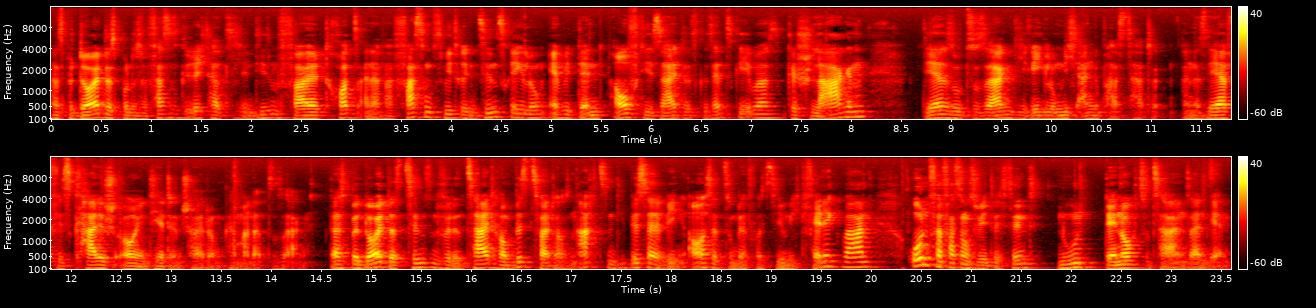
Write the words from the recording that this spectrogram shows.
Das bedeutet, das Bundesverfassungsgericht hat sich in diesem Fall trotz einer verfassungswidrigen Zinsregelung evident auf die Seite des Gesetzgebers geschlagen, der sozusagen die Regelung nicht angepasst hatte. Eine sehr fiskalisch orientierte Entscheidung, kann man dazu sagen. Das bedeutet, dass Zinsen für den Zeitraum bis 2018, die bisher wegen Aussetzung der Vollziehung nicht fällig waren und verfassungswidrig sind, nun dennoch zu zahlen sein werden.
